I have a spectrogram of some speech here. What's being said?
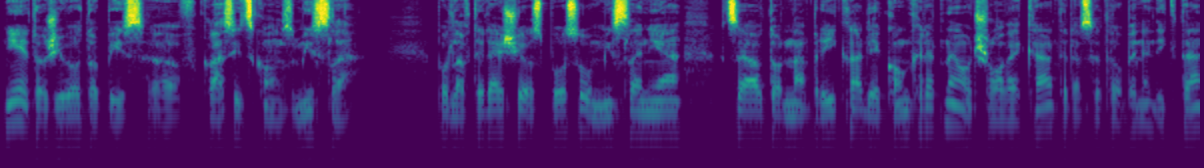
Nie je to životopis v klasickom zmysle, podľa vtedajšieho spôsobu myslenia chce autor na príklade konkrétneho človeka, teda svätého Benedikta,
